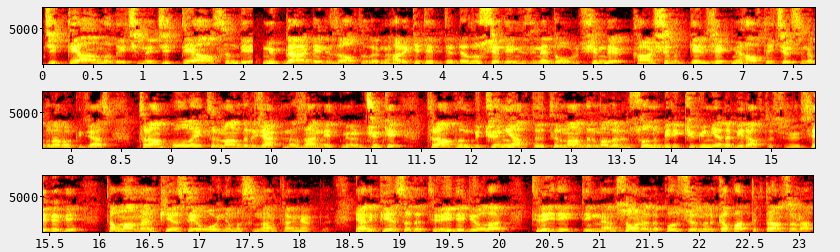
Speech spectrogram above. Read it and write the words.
Ciddiye almadığı için de ciddiye alsın diye nükleer denizaltılarını hareket ettirdi Rusya denizine doğru. Şimdi karşılık gelecek mi hafta içerisinde buna bakacağız. Trump bu olayı tırmandıracak mı zannetmiyorum. Çünkü Trump'ın bütün yaptığı tırmandırmaların sonu 1-2 gün ya da 1 hafta sürüyor. Sebebi tamamen piyasaya oynamasından kaynaklı. Yani piyasada trade ediyorlar. Trade ettiğinden sonra da pozisyonları kapattıktan sonra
